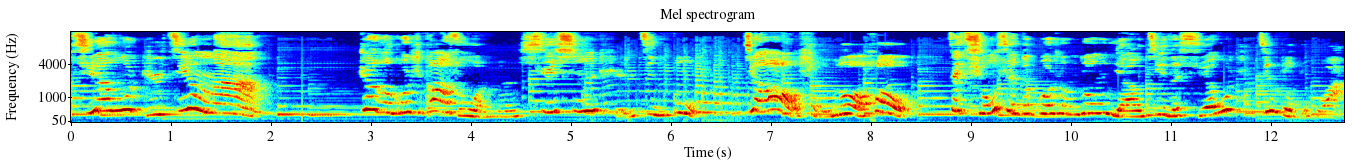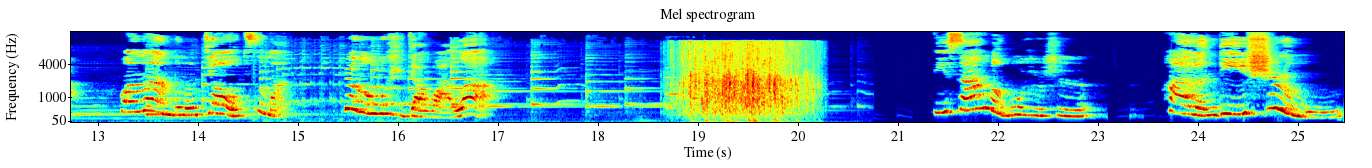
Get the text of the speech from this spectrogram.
学无止境啊！”这个故事告诉我们：虚心使人进步，骄傲使人落后。在求学的过程中，也要记得“学无止境”这句话，万万不能骄傲自满。这个故事讲完了。故事是汉文帝弑母。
